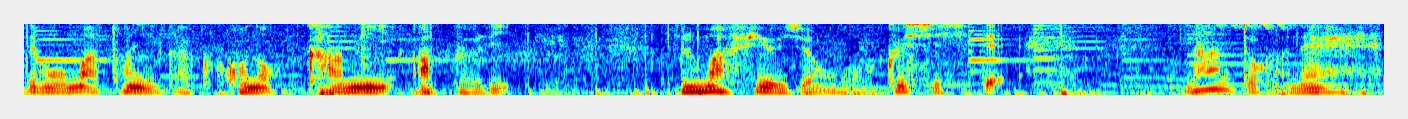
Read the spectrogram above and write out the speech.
でもまあとにかくこの紙アプリルマフュージョンを駆使してなんとかね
